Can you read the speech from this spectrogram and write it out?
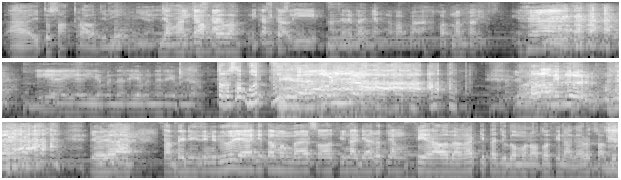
uh, itu sakral. Jadi jangan Iya, nikah sampai sekali- lah. nikah sekali pacarnya banyak nggak apa-apa Hotman Paris iya, iya, iya benar, iya benar, iya benar. Tersebut. Oh iya. Ya tolong di blur ya udahlah, sampai di sini dulu ya kita membahas soal Vina Garut yang viral banget. Kita juga mau nonton Vina Garut soal itu.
